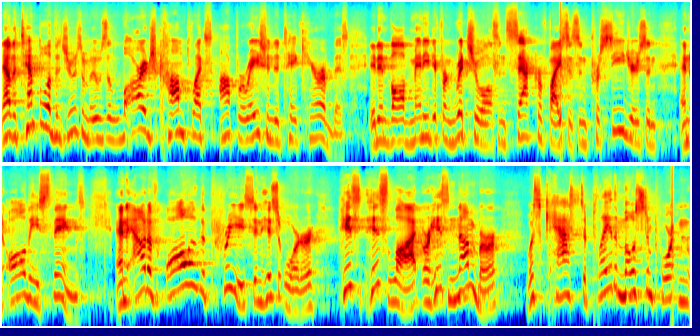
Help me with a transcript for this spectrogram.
Now, the Temple of Jerusalem, it was a large, complex operation to take care of this. It involved many different rituals and sacrifices and procedures and, and all these things. And out of all of the priests in his order, his, his lot or his number was cast to play the most important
